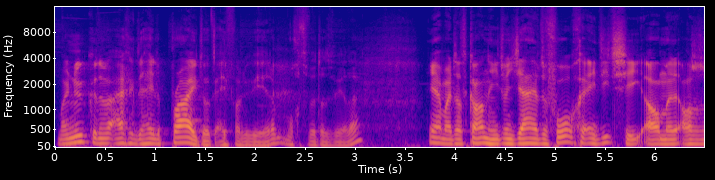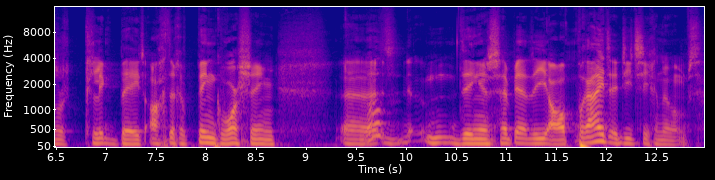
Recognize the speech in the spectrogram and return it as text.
Maar nu kunnen we eigenlijk de hele Pride ook evalueren, mochten we dat willen. Ja, maar dat kan niet, want jij hebt de vorige editie al met als een soort clickbait-achtige pinkwashing eh Wat? d- dinges heb jij die al Pride-editie genoemd.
